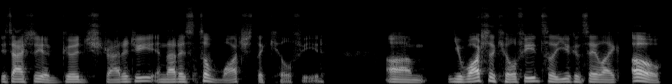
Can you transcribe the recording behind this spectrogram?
is actually a good strategy, and that is to watch the kill feed. Um, you watch the kill feed so you can say like, oh,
